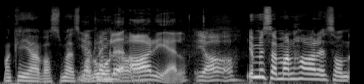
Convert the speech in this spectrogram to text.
man kan göra vad som helst, Jag man kan bli Ariel. Ja. Ja men så här, man har en sån,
